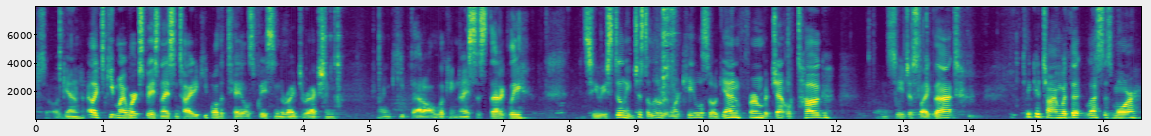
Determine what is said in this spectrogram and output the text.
So again, I like to keep my workspace nice and tidy, keep all the tails facing the right direction, try and keep that all looking nice aesthetically. You can see we still need just a little bit more cable, so again, firm but gentle tug. You can see just like that. Take your time with it, less is more.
